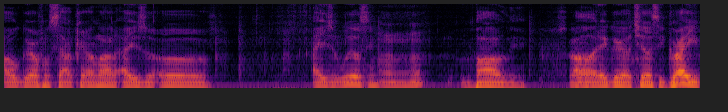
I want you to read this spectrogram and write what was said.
old girl from South Carolina, A'ja. Uh, A'ja Wilson, mm-hmm. balling. Oh, that girl Chelsea Gray,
